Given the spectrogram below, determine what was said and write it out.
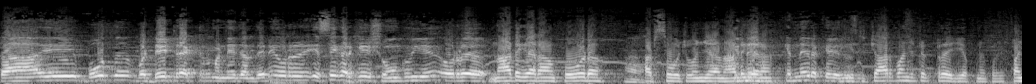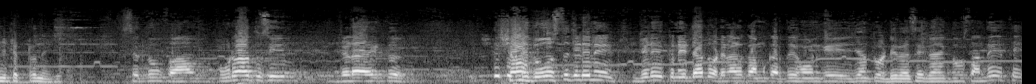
ਤਾਂ ਇਹ ਬਹੁਤ ਵੱਡੇ ਟਰੈਕਟਰ ਮੰਨੇ ਜਾਂਦੇ ਨੇ ਔਰ ਇਸੇ ਕਰਕੇ ਸ਼ੌਂਕ ਵੀ ਹੈ ਔਰ 911 ਫੋਰਡ ਹਾਂ। 855 911 ਕਿੰਨੇ ਰੱਖੇ ਹੋਏ ਤੁਸੀਂ? ਚਾਰ ਪੰਜ ਟਰੈਕਟਰ ਹੈ ਜੀ ਆਪਣੇ ਕੋਲ ਪੰਜ ਟਰੈਕਟਰ ਨੇ ਜੀ। ਸਿੱਧੂ ਫਾਰਮ ਪੂਰਾ ਤੁਸੀਂ ਜਿਹੜਾ ਇੱਕ ਤੁਹਾਡੇ ਦੋਸਤ ਜਿਹੜੇ ਨੇ ਜਿਹੜੇ ਕੈਨੇਡਾ ਤੁਹਾਡੇ ਨਾਲ ਕੰਮ ਕਰਦੇ ਹੋਣਗੇ ਜਾਂ ਤੁਹਾਡੇ ਵੈਸੇ ਗਾਇਕ ਦੋਸਤ ਆਂਦੇ ਇੱਥੇ?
